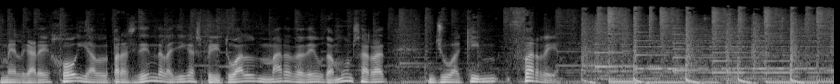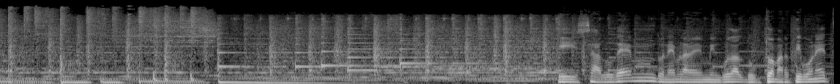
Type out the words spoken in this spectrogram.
Melgarejo i al president de la Lliga Espiritual Mare de Déu de Montserrat, Joaquim Ferrer. I saludem, donem la benvinguda al doctor Martí Bonet.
